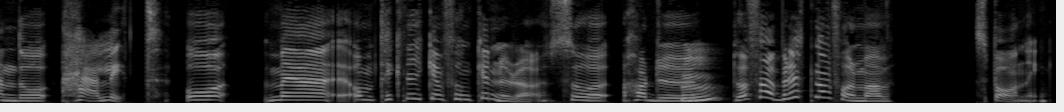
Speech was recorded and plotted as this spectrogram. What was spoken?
ändå härligt. Och med, om tekniken funkar nu då, så har du, mm. du har förberett någon form av spaning.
